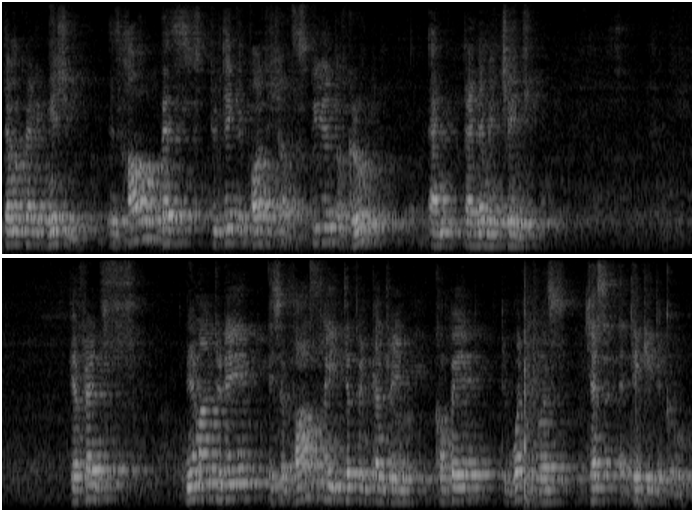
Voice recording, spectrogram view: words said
democratic nation, is how best to take advantage of the spirit of growth and dynamic change. Dear friends, Myanmar today is a vastly different country compared to what it was just a decade ago.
